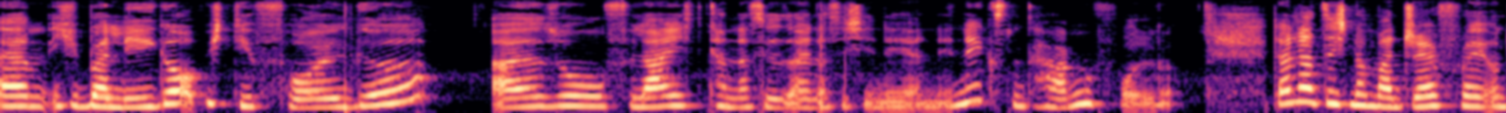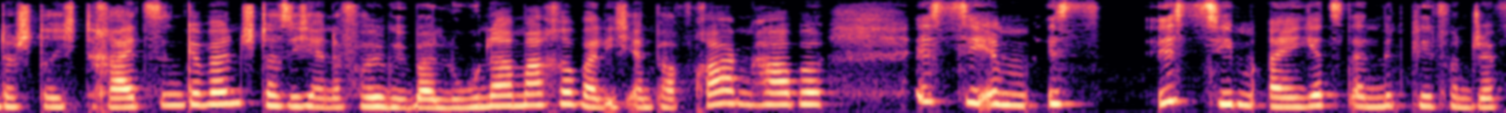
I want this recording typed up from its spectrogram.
Ähm, ich überlege, ob ich die folge. Also vielleicht kann das ja sein, dass ich in, in den nächsten Tagen folge. Dann hat sich nochmal Jeffrey-13 gewünscht, dass ich eine Folge über Luna mache, weil ich ein paar Fragen habe. Ist sie im, ist, ist sie jetzt ein Mitglied von Jeff,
